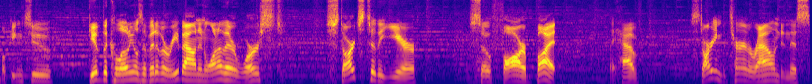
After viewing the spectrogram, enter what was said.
looking to give the Colonials a bit of a rebound in one of their worst starts to the year so far, but they have starting to turn it around in this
